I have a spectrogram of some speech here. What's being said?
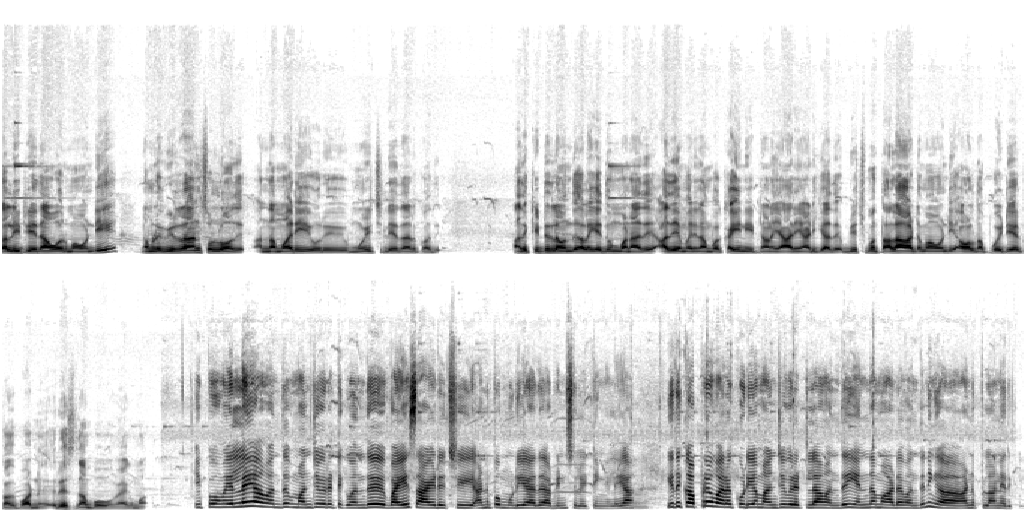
தள்ளிகிட்டே தான் வருமா வண்டி? நம்மளை விடுறான்னு சொல்லுவோம் அது. அந்த மாதிரி ஒரு முயற்சியிலே தான் இருக்கும் அது. அது கிட்டத்தில் வந்தாலும் எதுவும் பண்ணாது. அதே மாதிரி நம்ம கை நீட்டினாலும் யாரையும் அடிக்காது. அப்படியே சும்மா தலை ஆட்டமா வண்டி அவ்வளோ தான் போயிட்டே இருக்கும் அது பாட்டு ரேஸ் தான் போகும் வேகமாக இப்போ வெள்ளையா வந்து மஞ்சு விரட்டுக்கு வந்து வயசு ஆயிடுச்சு அனுப்ப முடியாது அப்படின்னு சொல்லிட்டீங்க இல்லையா? இதுக்கப்புறம் வரக்கூடிய மஞ்சு விரட்டுலாம் வந்து எந்த மாடை வந்து நீங்க அனுப்பலான்னு இருக்கு?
